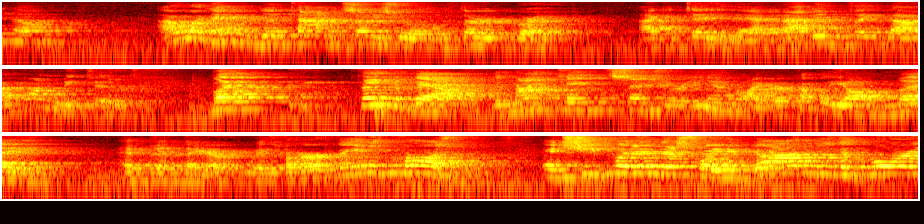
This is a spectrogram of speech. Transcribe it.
You know, I wasn't having a good time in Sunday school in the third grade. I can tell you that, and I didn't think God wanted me to. But think about the 19th century hymn writer. A couple of y'all may have been there with her, Fanny Crosby. And she put it this way, To God be the glory,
